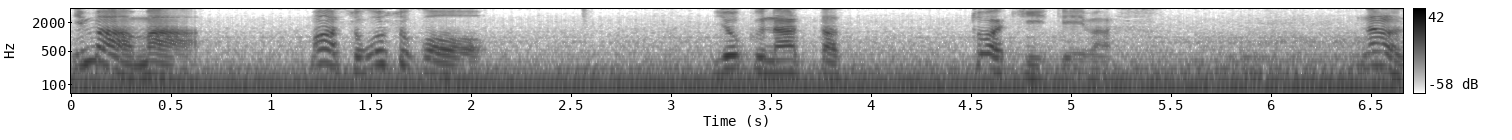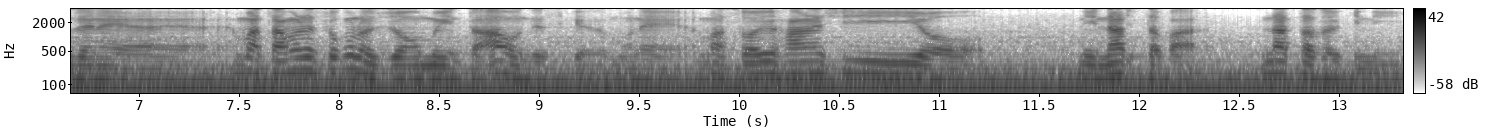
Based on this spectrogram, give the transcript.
今はまあ、まあそこそこ良くなったとは聞いています。なのでね、まあたまにそこの乗務員と会うんですけどもね、まあそういう話をになったば、なった時に、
